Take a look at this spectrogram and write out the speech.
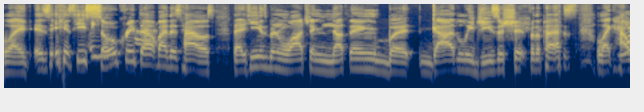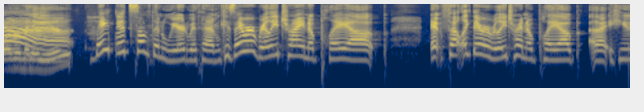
Like, is is he so yeah. creeped out by this house that he has been watching nothing but godly Jesus shit for the past like however yeah. many years? They did something weird with him because they were really trying to play up it felt like they were really trying to play up uh, that he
